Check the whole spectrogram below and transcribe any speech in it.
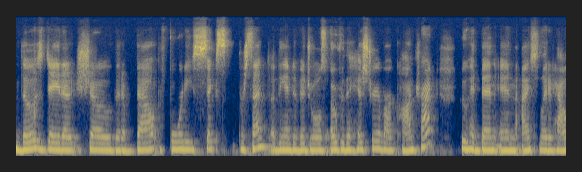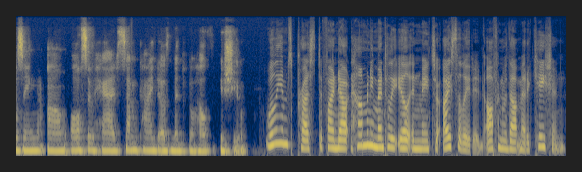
those data show that about 46% of the individuals over the history of our contract who had been in isolated housing um, also had some kind of mental health issue. Williams pressed to find out how many mentally ill inmates are isolated, often without medication.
